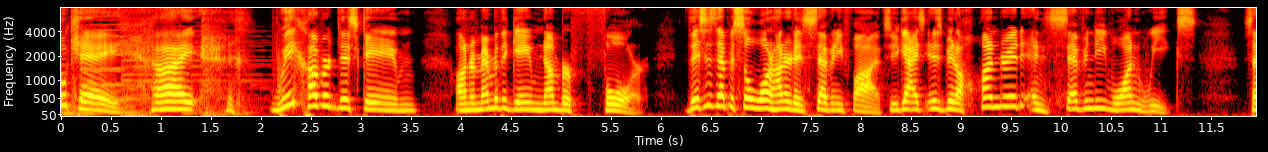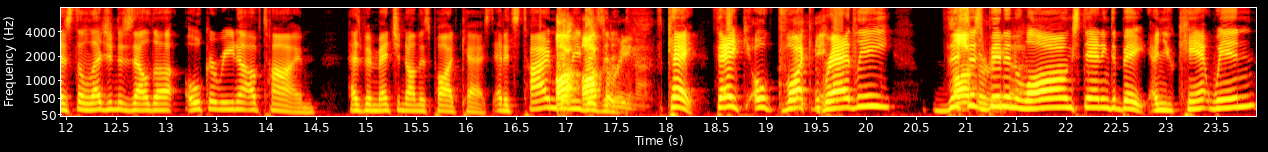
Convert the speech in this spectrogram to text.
Okay, I we covered this game on Remember the Game number four. This is episode 175. So, you guys, it has been 171 weeks since The Legend of Zelda Ocarina of Time has been mentioned on this podcast, and it's time to O- revisit it. Okay, thank you. Oh, fuck, Bradley. This has been a Ocarina. long-standing debate, and you can't win.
